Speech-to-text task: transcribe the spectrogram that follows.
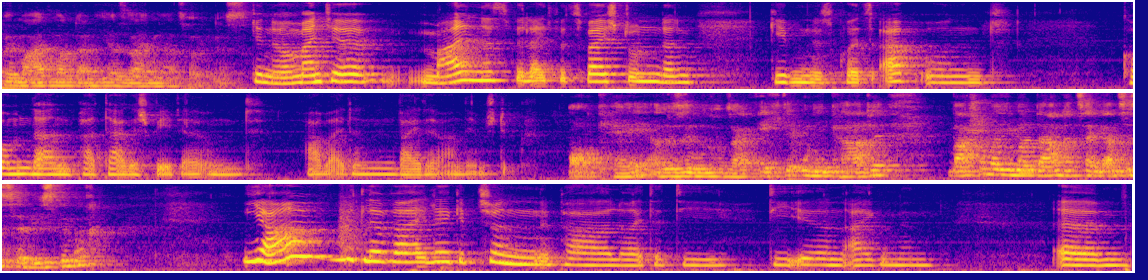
bemalt man dann hier sein Erzeugnis. Genau, manche malen es vielleicht für zwei Stunden, dann geben es kurz ab und kommen dann ein paar Tage später und arbeiten weiter an dem Stück. Okay, also das sind sozusagen echte Unikate. War schon mal jemand da und hat sein ganzes Service gemacht? Ja, mittlerweile gibt es schon ein paar Leute, die, die ihren eigenen ähm,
